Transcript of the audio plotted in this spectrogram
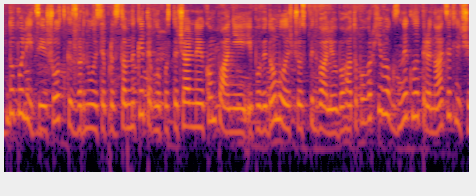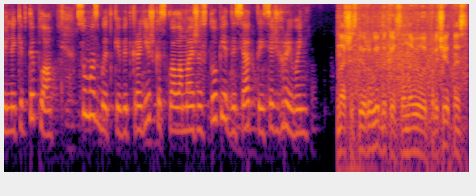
До поліції шостки звернулися представники теплопостачальної компанії і повідомили, що з підвалів багатоповерхівок зникли 13 лічильників тепла. Сума збитків від крадіжки склала майже 150 тисяч гривень. Наші співробітники встановили причетність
